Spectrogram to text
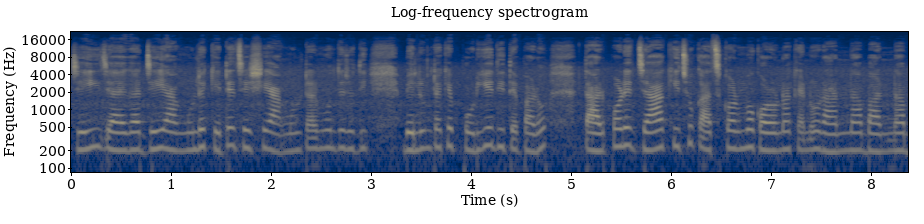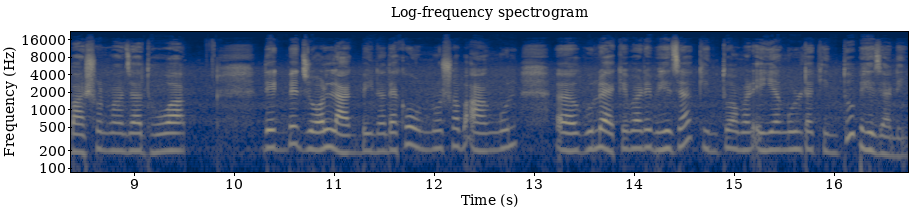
যেই জায়গার যেই আঙুলে কেটেছে, সেই আঙুলটার মধ্যে যদি বেলুনটাকে পরিয়ে দিতে পারো, তারপরে যা কিছু কাজকর্ম করো না কেন রান্না বান্না বাসন মাজা, ধোয়া দেখবে জল লাগবেই না। দেখো, অন্য সব আঙুলগুলো একেবারে ভেজা, কিন্তু আমার এই আঙুলটা কিন্তু ভেজা নেই।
